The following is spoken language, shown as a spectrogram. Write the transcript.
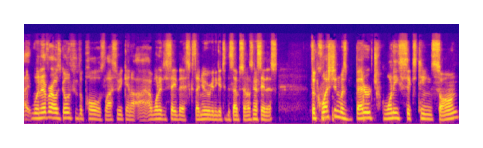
I, whenever I was going through the polls last weekend, I, I wanted to say this because I knew we were going to get to this episode. I was going to say this. The question was better 2016 song.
